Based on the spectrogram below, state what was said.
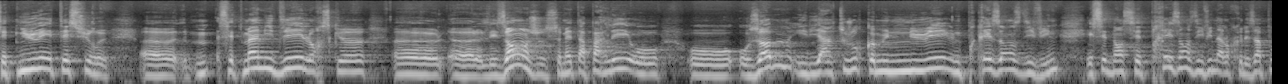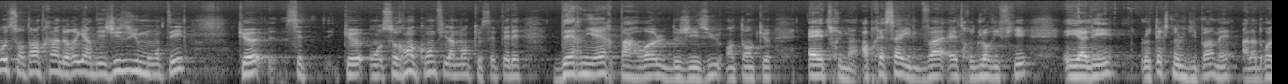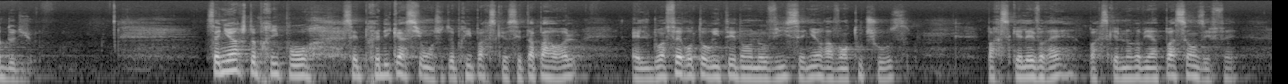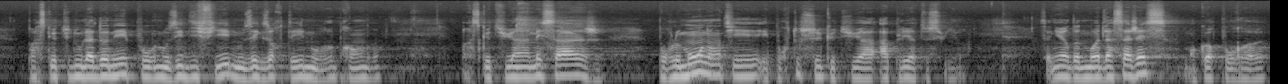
cette nuée était sur eux. Euh, cette même idée, lorsque euh, euh, les anges se mettent à parler aux, hommes, il y a toujours comme une nuée, une présence divine. Et c'est dans cette présence divine, alors que les apôtres sont en train de regarder Jésus monter, que qu'on se rend compte finalement que c'était les dernières paroles de Jésus en tant qu'être humain. Après ça, il va être glorifié et aller, le texte ne le dit pas, mais à la droite de Dieu. Seigneur, je te prie pour cette prédication. Je te prie parce que c'est ta parole. Elle doit faire autorité dans nos vies, Seigneur, avant toute chose. Parce qu'elle est vraie, parce qu'elle ne revient pas sans effet. Parce que tu nous l'as donnée pour nous édifier, nous exhorter, nous reprendre. Parce que tu as un message pour le monde entier et pour tous ceux que tu as appelés à te suivre. Seigneur, donne-moi de la sagesse, encore pour euh,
